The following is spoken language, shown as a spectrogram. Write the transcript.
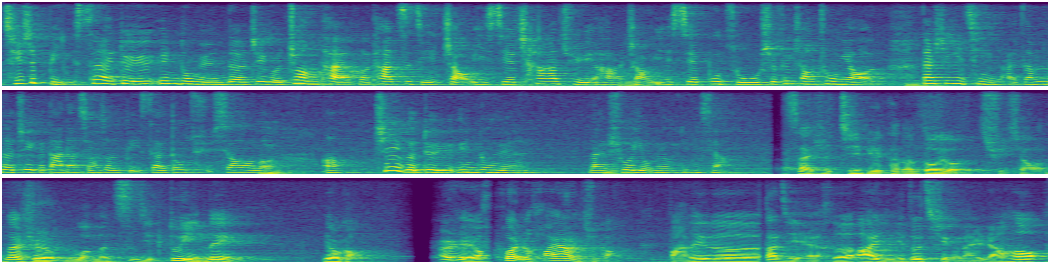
其实比赛对于运动员的这个状态和他自己找一些差距哈，找一些不足是非常重要的。但是疫情以来，咱们的这个大大小小的比赛都取消了啊，这个对于运动员来说有没有影响？赛事级别可能都有取消，那是我们自己队内要搞，而且要换着花样去搞，把那个大姐和阿姨都请来，然后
